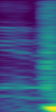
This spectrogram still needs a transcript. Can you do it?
you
